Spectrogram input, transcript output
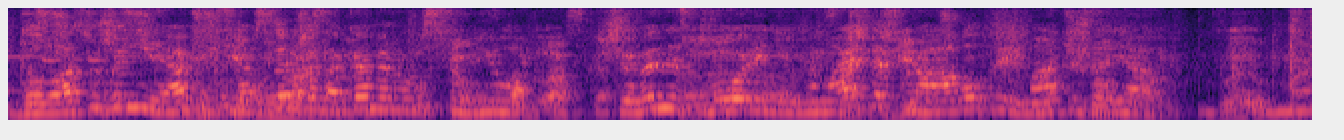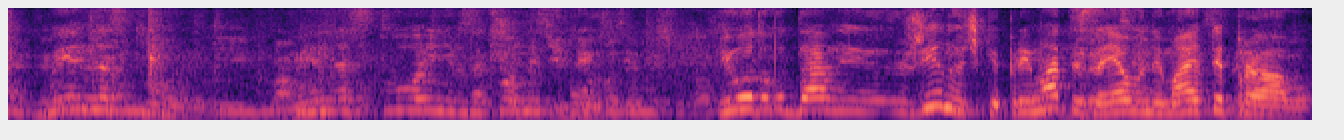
До вас уже ніяких, Ну, я все вже на камеру розповіла. будь ласка. Що ви не Е, створені, не маєте значить, право приймати якщо заяву. Ви маєте Ви не створені. вам Ви не створені в щоб законний діти спосіб. ходили сюди. І от у даної жіночки приймати Вам заяву не дирекція маєте пояснила, права.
